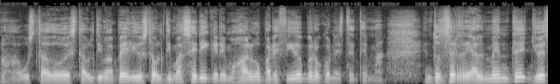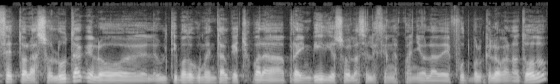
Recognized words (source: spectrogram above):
nos ha gustado esta última peli o esta última serie y queremos algo parecido, pero con este tema. Entonces, realmente, yo excepto La Absoluta, que lo- el último documental que he hecho para Prime Video sobre la selección española de fútbol, que lo ganó todo,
